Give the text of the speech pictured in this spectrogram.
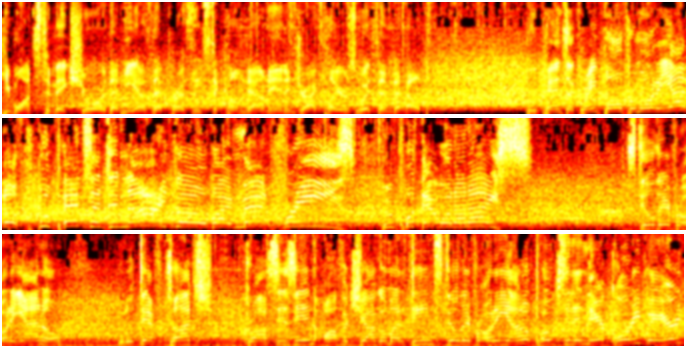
he wants to make sure that he has that presence to come down in and drag players with him to help. Boupendza, great ball from Orellano. Boupendza denied, though, by Matt Freese, who put that one on ice. Still there for Orellano. Little deft touch, crosses in off of Thiago Martin, still there for Orellano, pokes it in there, Corey Baird.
